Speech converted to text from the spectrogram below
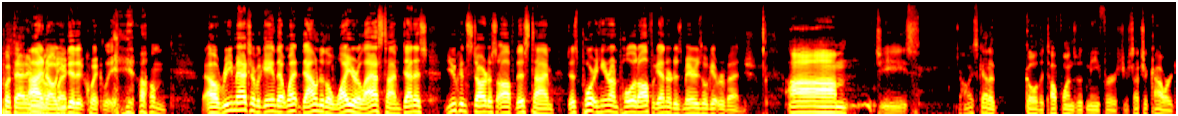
put that in. I real know you did it quickly. um, A rematch of a game that went down to the wire last time. Dennis, you can start us off this time. Does Port Huron pull it off again, or does Marysville get revenge? Um, jeez, always got to go the tough ones with me first. You're such a coward.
